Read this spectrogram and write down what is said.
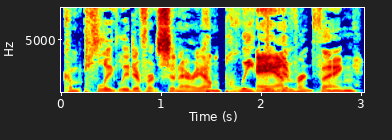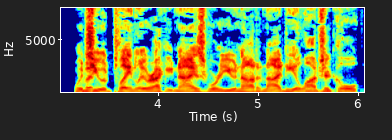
Completely different scenario. Completely Ann, different thing. Which But- you would plainly recognize were you not an ideological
